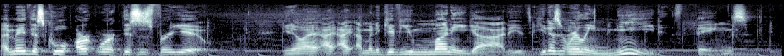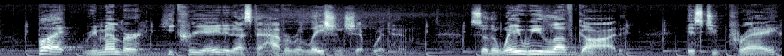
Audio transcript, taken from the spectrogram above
I made this cool artwork. This is for you. You know, I, I I'm gonna give you money, God. He, he doesn't really need things, but remember, He created us to have a relationship with Him. So the way we love God is to pray,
